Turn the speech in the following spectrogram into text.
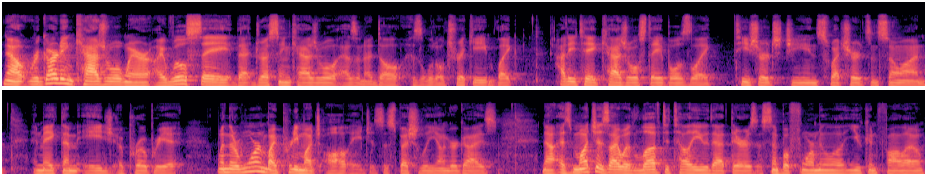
Now, regarding casual wear, I will say that dressing casual as an adult is a little tricky. Like, how do you take casual staples like t-shirts, jeans, sweatshirts, and so on, and make them age appropriate when they're worn by pretty much all ages, especially younger guys? Now, as much as I would love to tell you that there is a simple formula you can follow,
